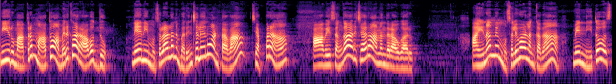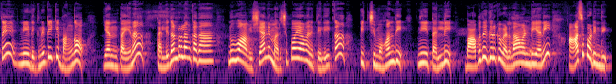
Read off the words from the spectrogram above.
మీరు మాత్రం మాతో అమెరికా రావద్దు. నేను ఈ ముసలాళ్ళని భరించలేను అంటావా? చెప్పరా? ఆవేశంగా అరిచారు ఆనందరావు గారు. అయినా మేము ముసలివాళ్ళం కదా. మేం నీతో వస్తే నీ డిగ్నిటీకి భంగం. ఎంతైనా తల్లిదండ్రులం కదా. నువ్వు ఆ విషయాన్ని మర్చిపోయావని తెలియక పిచ్చి మొహంది. నీ తల్లి బాబు దగ్గరికి వెళదామండి అని ఆశపడింది.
